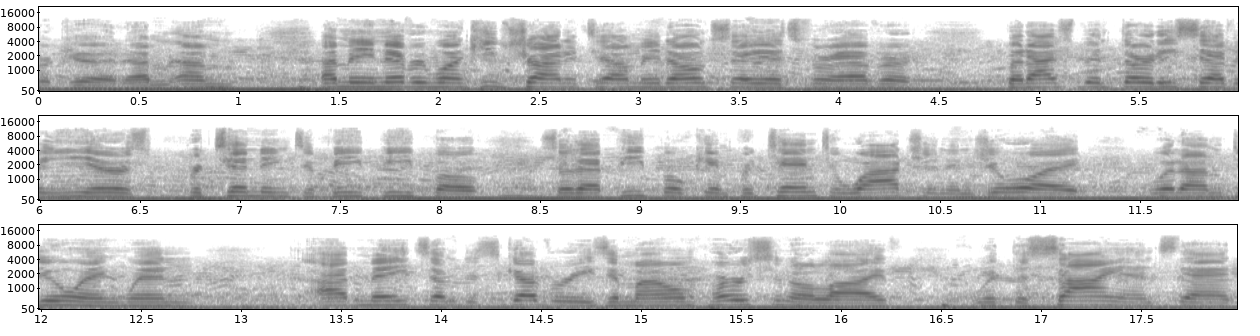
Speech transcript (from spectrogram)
For good. I'm, I'm, I mean, everyone keeps trying to tell me, don't say it's forever. But I've spent 37 years pretending to be people so that people can pretend to watch and enjoy what I'm doing when I've made some discoveries in my own personal life with the science that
